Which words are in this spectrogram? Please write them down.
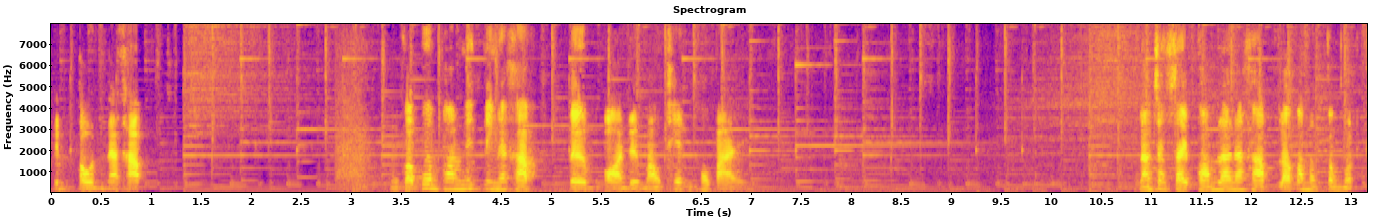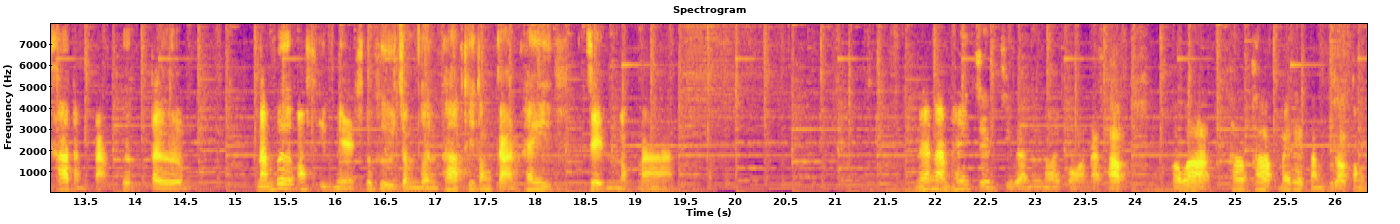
เป็นต้นนะครับผมขอเพิ่มพร้อมนิดนึงนะครับ เติม on the mountain เข้าไป หลังจากใส่พร้อมแล้วนะครับ เราก็มากำหนดค่าต่างๆ เพิ่มเติม number of image ก็คือจำนวนภาพที่ต้องการให้เจนออกมา แนะนำให้เจนทีละน้อยๆก่อนนะครับ เพราะว่าถ้าภาพไม่ได้ตามที่เราต้อง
